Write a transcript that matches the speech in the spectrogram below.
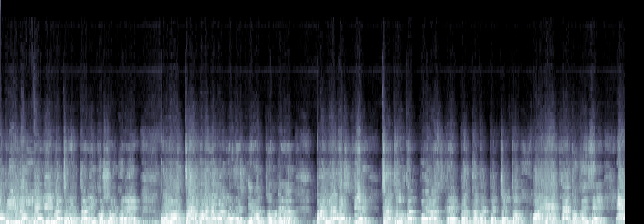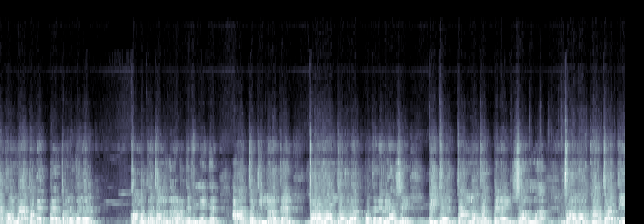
অবিলম্বে নির্বাচনের তারিখ ঘোষণা করেন। কোন তাল বাংলাদেশ নিয়ে আর চলবে না। বাংলাদেশ নিয়ে স্বাধীনতার পর আজকের প্রেক্ষাপট পর্যন্ত অনেক নাটক হয়েছে। এখন নাটক একটা জনগণের ক্ষমতা জনগণের হাতে ফিরিয়ে দেন। আর যদি না দেন নেমে আসে। পিঠের চামড়া থাকবে না ইনশাল্লাহ সমগ্র জাতি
